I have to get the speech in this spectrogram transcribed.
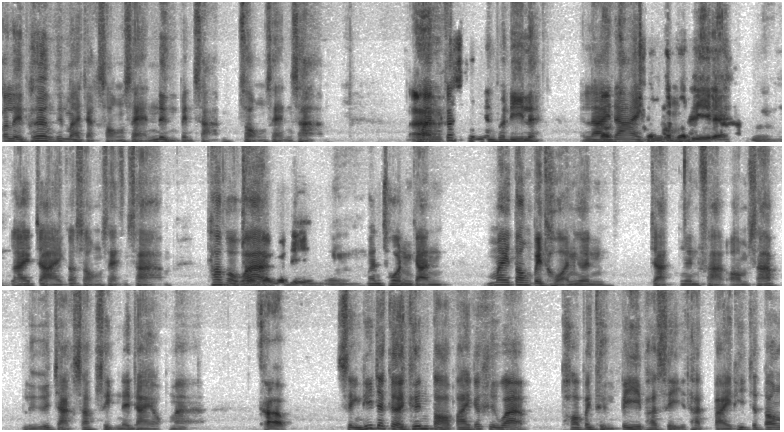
ก็เลยเพิ่มขึ้นมาจาก2 0 0 0 0 0เป็น3 2 3 0 0อ่ามันก็ชนกันพอดีเลย รายได้ชนกันพอดีเลยอืมรายจ่ายก็2 3 0 0 0เท่ากับชนว่ากันพอดีอืมมันชนกัน ไม่ต้องไปถอนเงินจากเงินฝากออมทรัพย์ หรือจากทรัพย์สินใดๆออกมา ครับ สิ่งที่จะเกิดขึ้นต่อไปก็คือว่า พอไปถึงปีภาษีถัดไปที่จะต้อง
